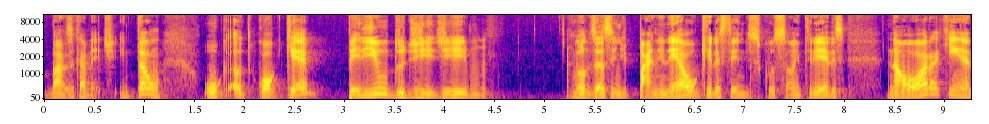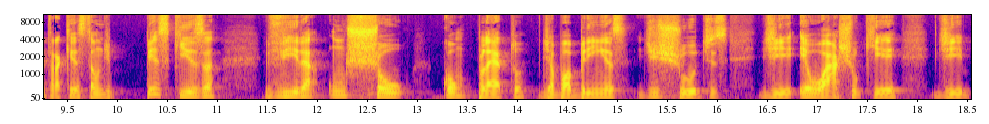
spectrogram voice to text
basicamente. Então, o, qualquer período de, de, vamos dizer assim, de painel que eles têm discussão entre eles, na hora que entra a questão de pesquisa, vira um show completo de abobrinhas, de chutes, de eu acho que, de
